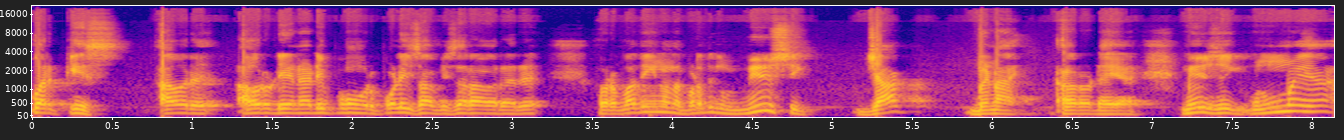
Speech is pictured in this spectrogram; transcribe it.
வர்கீஸ் அவர் அவருடைய நடிப்பும் ஒரு போலீஸ் ஆஃபீஸராக வர்றாரு. அப்புறம் பார்த்தீங்கன்னா அந்த படத்துக்கு மியூசிக் ஜாக் பினாய் அவருடைய மியூசிக் உண்மையாக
